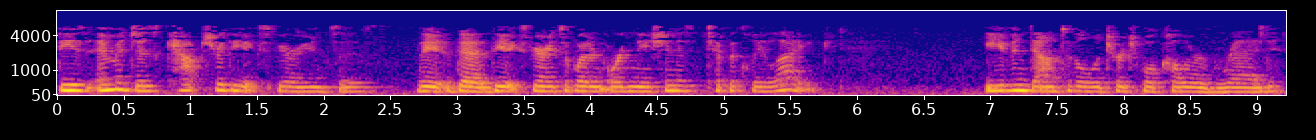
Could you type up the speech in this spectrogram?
these images capture the experiences, the, the, the experience of what an ordination is typically like. Even down to the liturgical color of red,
